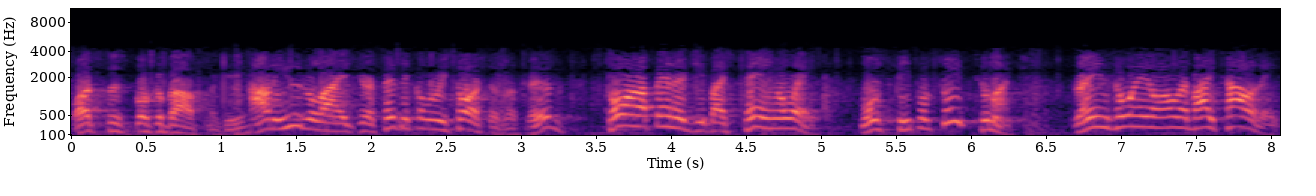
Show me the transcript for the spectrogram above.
What's this book about, McGee? How to utilize your physical resources, Latriv. Store up energy by staying awake. Most people sleep too much. Drains away all their vitality.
